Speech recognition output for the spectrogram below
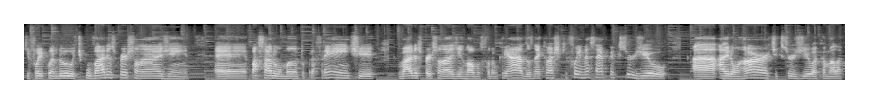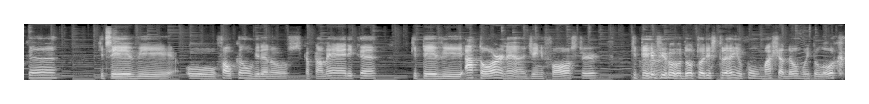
Que foi quando, tipo, vários personagens é, passaram o manto pra frente, vários personagens novos foram criados, né? Que eu acho que foi nessa época que surgiu a Iron Heart, que surgiu a Kamala Khan, que Sim. teve o Falcão virando Capitão América, que teve a Thor, né? A Jane Foster, que teve o Doutor Estranho com um machadão muito louco.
